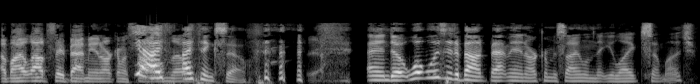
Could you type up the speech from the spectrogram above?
Am I allowed to say Batman Arkham Asylum? Yeah, I, though? I think so. Yeah. And uh, what was it about Batman Arkham Asylum that you liked so much?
